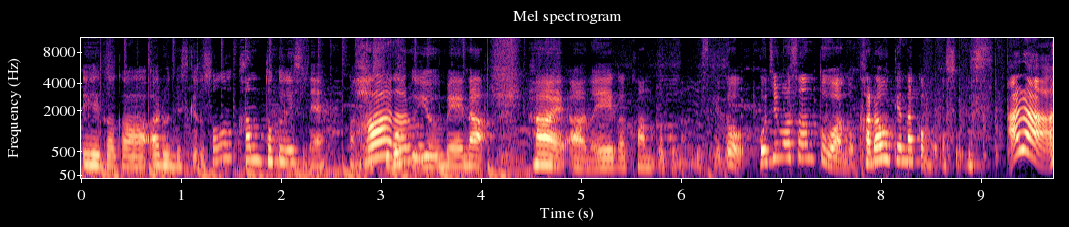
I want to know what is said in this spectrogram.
映画があるんですけどその監督ですね。あのすごく有名な、はい、あの映画監督なんですけど小島さんとはあのカラオケ仲間だそうです。あら。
